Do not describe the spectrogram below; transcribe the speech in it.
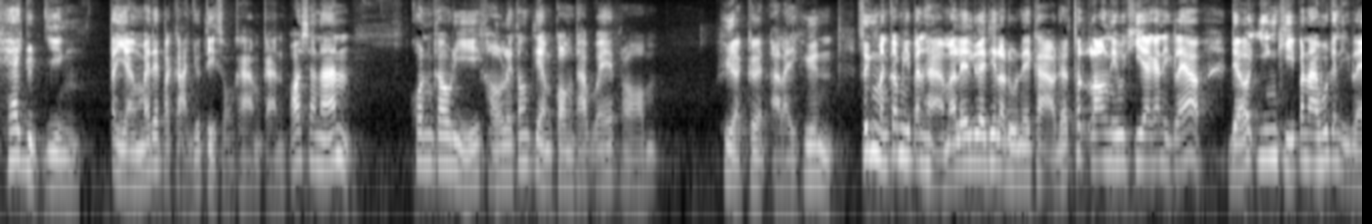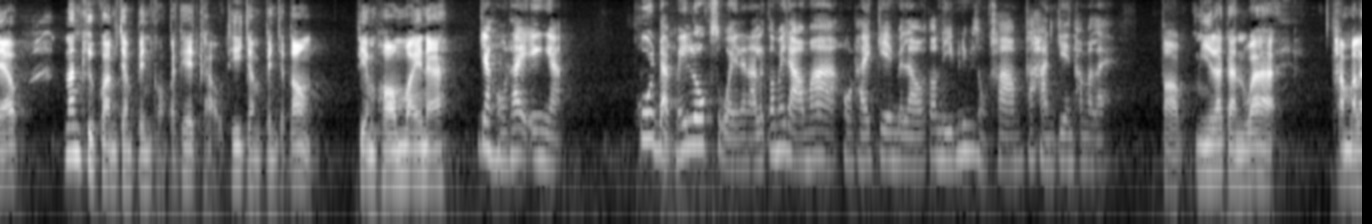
แค่หยุดยิง แต่ยังไม่ได้ประกาศยุติสงครามกัน เพราะฉะนั้น คนเกาหลีเขาเลยต้องเตรียมกองทัพไว้ให้พร้อมเผื่อเกิดอะไรขึ้น ซึ่งมันก็มีปัญหามาเรื่อยๆที่เราดูในข่าว เดี๋ยวทดลองนิวเคลียร์กันอีกแล้ว เดี๋ยวยิงขีปนาวุธกันอีกแล้ว นั่นคือความจำเป็นของประเทศเขาที่จำเป็นจะต้องเตรียมพร้อมไว้นะ อย่างของไทยเองเนี่ยพูดแบบไม่โลกสวยเลยนะแล้วก็ไม่ดราม่าของไทยเกณฑ์ไปแล้ว ตอนนี้ไม่ได้มีสงครามทหารเกณฑ์ทำอะไร ตอบงี้แล้วกันว่าทำอะไร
